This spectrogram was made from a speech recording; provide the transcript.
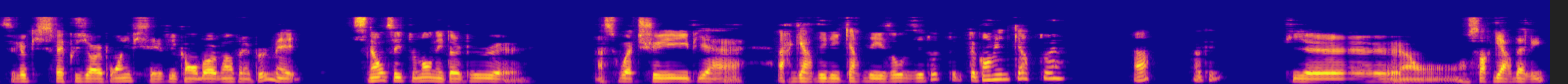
c'est là qu'il se fait plusieurs points, puis c'est que les combats augmentent un peu, mais sinon, tu sais, tout le monde est un peu euh, à swatcher, puis à, à regarder les cartes des autres. Dis, toi, t'as combien de cartes, toi? Ok. Puis euh, on, on se regarde aller.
